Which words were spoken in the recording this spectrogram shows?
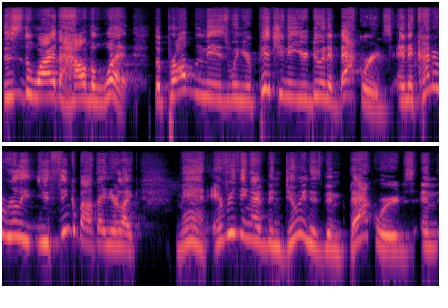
this is the why, the how, the what. The problem is when you're pitching it, you're doing it backwards, and it kind of really, you think about that, and you're like, man, everything I've been doing has been backwards, and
